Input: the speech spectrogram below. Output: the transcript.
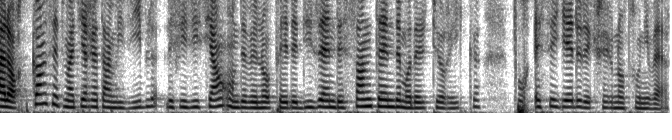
Alors, comme cette matière est invisible, les physiciens ont développé des dizaines, des centaines de modèles théoriques pour essayer de décrire notre univers.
